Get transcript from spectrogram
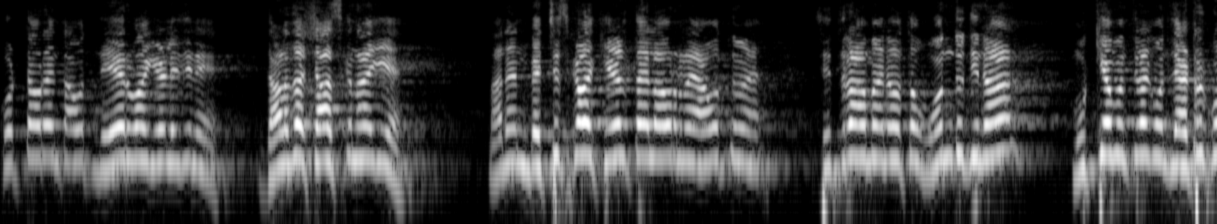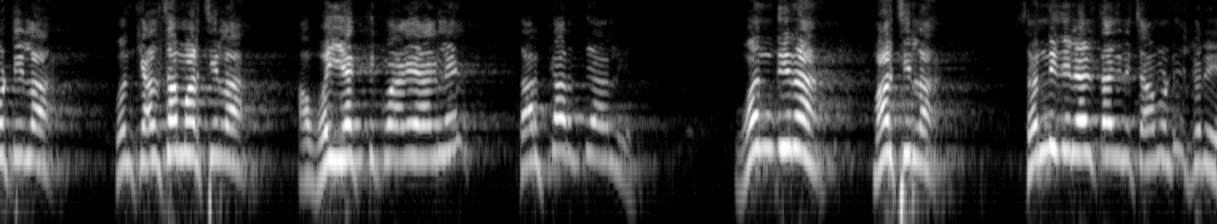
ಕೊಟ್ಟವ್ರೆ ಅಂತ ಅವತ್ತು ನೇರವಾಗಿ ಹೇಳಿದ್ದೀನಿ. ದಳದ ಶಾಸಕನಾಗಿ. ನಾನೇನು ಬೆಚ್ಚಿಸ್ಕೊಳಕ್ಕೆ ಹೇಳ್ತಾ ಇಲ್ಲ ಅವ್ರನ್ನ ಯಾವತ್ತೂ. ಸಿದ್ದರಾಮಯ್ಯ ಅವತ್ತು ಒಂದು ದಿನ ಮುಖ್ಯಮಂತ್ರಿಯಾಗಿ ಒಂದು ಲೆಟರ್ ಕೊಟ್ಟಿಲ್ಲ. ಒಂದು ಕೆಲಸ ಮಾಡಿಸಿಲ್ಲ. ಆ ವೈಯಕ್ತಿಕವಾಗಿ ಆಗಲಿ, ಸರ್ಕಾರದ್ದೇ ಆಗಲಿ. ಒಂದಿನ ಮಾಡಿಸಿಲ್ಲ. ಸನ್ನಿಧಿಯಲ್ಲಿ ಹೇಳ್ತಾ ಇದ್ದೀನಿ ಚಾಮುಂಡೇಶ್ವರಿ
